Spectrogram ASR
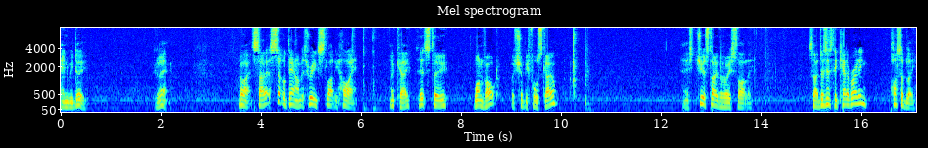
and we do. Look at that. Alright, so that's settled down, it's really slightly high. Okay, let's do 1 volt, but should be full scale. And it's just over very slightly. So does this need calibrating? Possibly.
